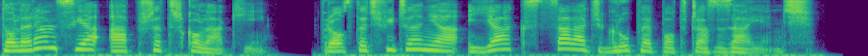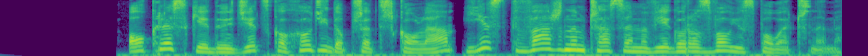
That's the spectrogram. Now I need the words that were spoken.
Tolerancja a przedszkolaki. Proste ćwiczenia, jak scalać grupę podczas zajęć. Okres, kiedy dziecko chodzi do przedszkola, jest ważnym czasem w jego rozwoju społecznym.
